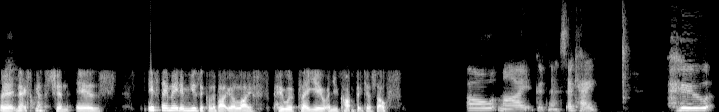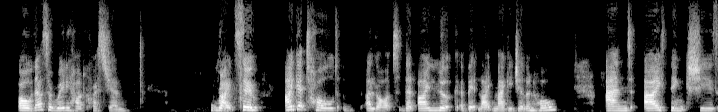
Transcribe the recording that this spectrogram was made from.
okay, next question is: If they made a musical about your life, who would play you, and you can't pick yourself? Oh my goodness. Okay, who? Oh, that's a really hard question. Right. So I get told a lot that I look a bit like Maggie Gyllenhaal and I think she's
